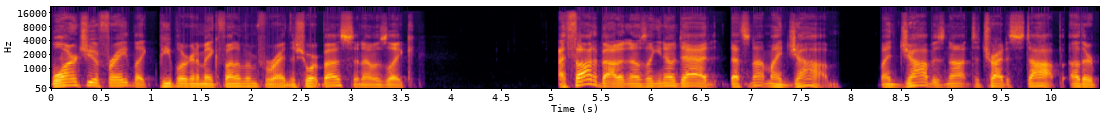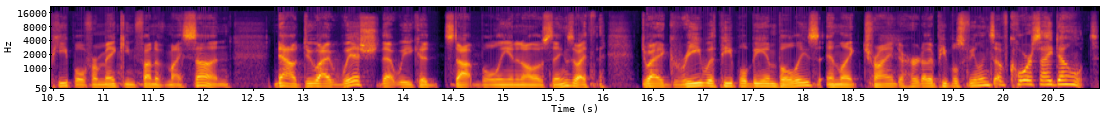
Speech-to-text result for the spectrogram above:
well, aren't you afraid like people are going to make fun of him for riding the short bus? And I was like, I thought about it and I was like, you know, dad, that's not my job. My job is not to try to stop other people from making fun of my son. Now, do I wish that we could stop bullying and all those things? Do I do I agree with people being bullies and like trying to hurt other people's feelings? Of course I don't.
